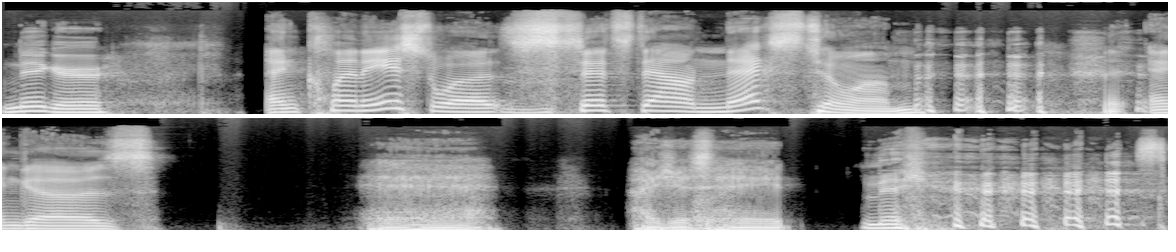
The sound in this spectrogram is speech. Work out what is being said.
Nigger. And Clint Eastwood sits down next to him and goes, Yeah, I just hate. Niggers.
